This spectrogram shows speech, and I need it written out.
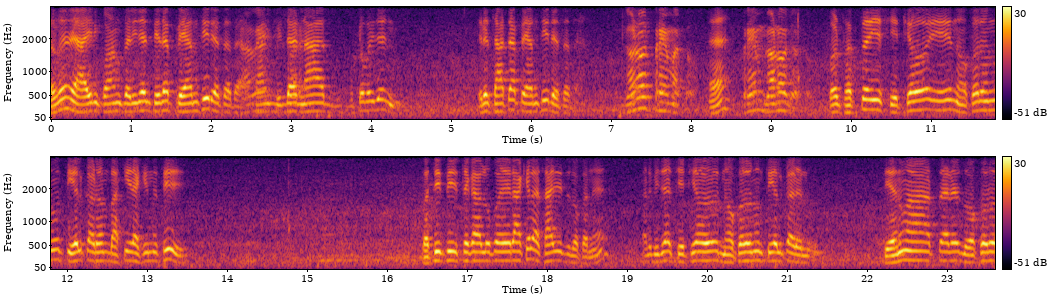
હવે ને? આઈને કામ કરી જાય ને પેલા પ્રેમથી રહેતા હતા. કારણ વિદ્યાર્થી ના ભૂકો પડી જાય ને. એટલે સાચા પ્રેમથી રહેતા હતા. ઘણો જ પ્રેમ હતો. હે? પ્રેમ ઘણો જ હતો. પણ ફક્ત એ શેઠિયો એ નોકરોનું તેલ કાઢવાનું બાકી રાખ્યું નથી. પચીસ ત્રીસ ટકા લોકો એ રાખેલા સારી રીતે લોકોને. અને બીજા શેઠિયાઓ નોકરોનું તેલ કાઢેલું. તેનું આ અત્યારે નોકરો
